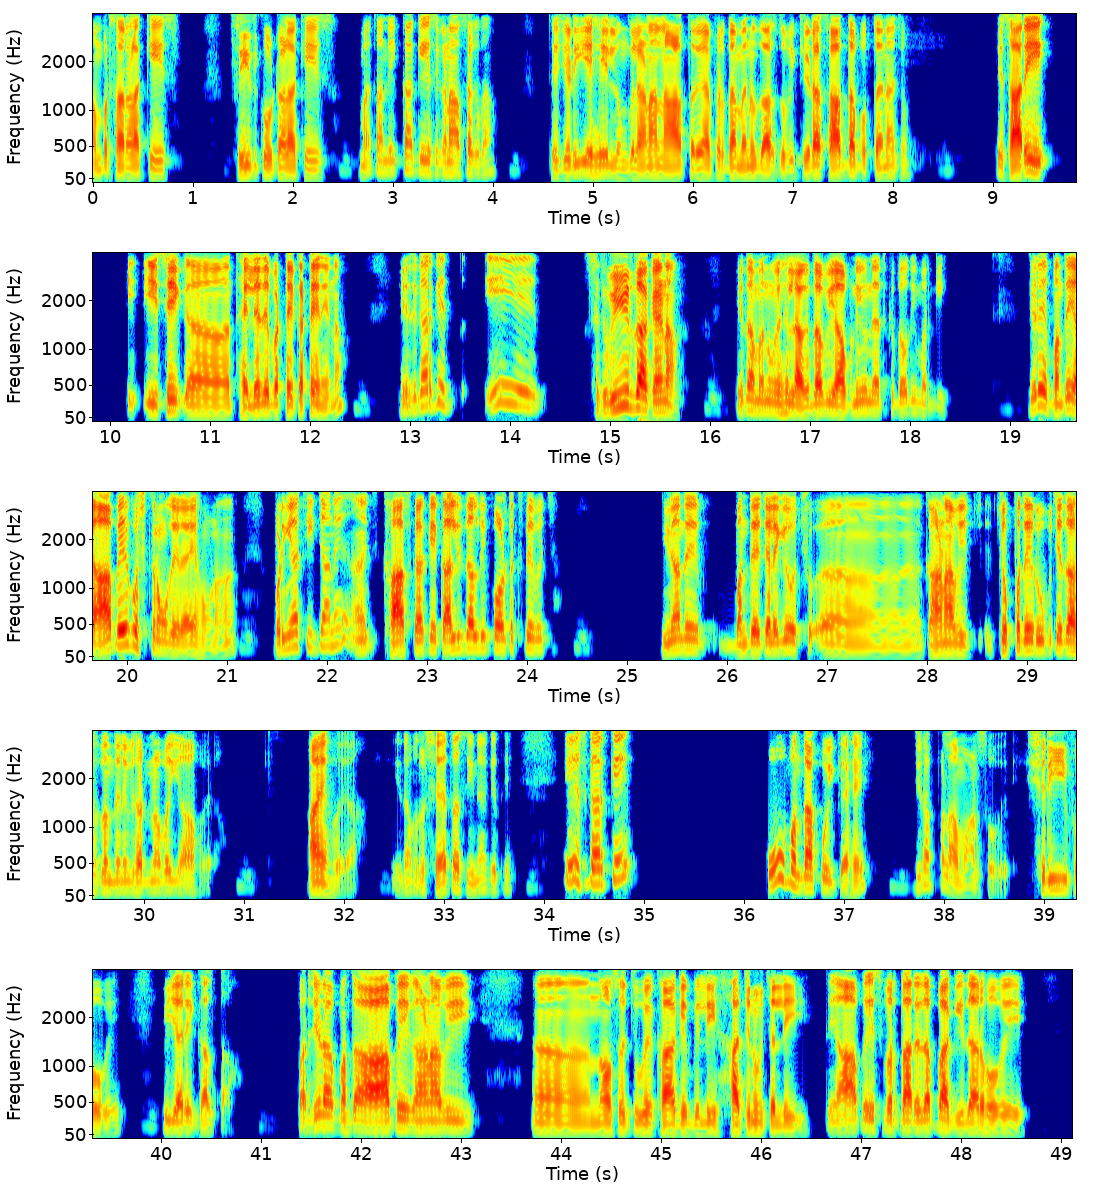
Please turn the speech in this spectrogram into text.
ਅੰਮ੍ਰਿਤਸਰ ਵਾਲਾ ਕੇਸ ਫਰੀਦਕੋਟ ਵਾਲਾ ਕੇਸ ਮੈਂ ਤਾਂ ਅਨੇਕਾਂ ਕੇਸ ਗਿਣਾ ਸਕਦਾ। ਤੇ ਜਿਹੜੀ ਇਹ ਲੁੰਗਲਾਣਾ ਨਾਲ ਤੁਰਿਆ ਫਿਰਦਾ, ਮੈਨੂੰ ਦੱਸ ਦਿਓ ਵੀ ਕਿਹੜਾ ਸਾਧ ਦਾ ਪੁੱਤ ਹੈ ਇਹਨਾਂ ਚੋਂ? ਇਹ ਸਾਰੇ ਇਸੇ ਥੈਲੇ ਦੇ ਬੱਟੇ ਕੱਟੇ ਨੇ ਨਾ। ਇਸ ਕਰਕੇ ਇਹ ਸੁਖਵੀਰ ਦਾ ਕਹਿਣਾ, ਇਹ ਤਾਂ ਮੈਨੂੰ ਇਹ ਲੱਗਦਾ ਵੀ ਆਪਣੀ ਉਹ ਨੈਤਿਕਤਾ ਉਹਦੀ ਮਰਗੀ ਜਿਹੜੇ ਬੰਦੇ ਆਪ ਇਹ ਕੁਝ ਕਰਾਉਂਦੇ ਰਹੇ ਹੁਣ, ਬੜੀਆਂ ਚੀਜ਼ਾਂ ਨੇ ਖਾਸ ਕਰਕੇ ਅਕਾਲੀ ਦਲ ਦੀ ਪੋਲਿਟਿਕਸ ਦੇ ਵਿੱਚ। ਜਿਨ੍ਹਾਂ ਦੇ ਬੰਦੇ ਚਲੇ ਗਏ, ਉਹ ਛੁ- ਕਹਾਣਾ ਵੀ ਚੁੱਪ ਦੇ ਰੂਪ 'ਚ ਦੱਸ ਦਿੰਦੇ ਨੇ ਵੀ ਸਾਡੇ ਨਾਲ ਬਾਈ ਆ ਹੋਇਆ, ਐ ਹੋਇਆ। ਇਹਦਾ ਮਤਲਬ ਸ਼ਹਿ ਤਾਂ ਸੀ ਨਾ ਕਿਤੇ। ਇਸ ਕਰਕੇ ਉਹ ਬੰਦਾ ਕੋਈ ਕਹੇ ਜਿਹੜਾ ਭਲਾ ਮਾਨਸ ਹੋਵੇ, ਸ਼ਰੀਫ ਹੋਵੇ ਵੀ ਯਾਰ ਇਹ ਗਲਤ ਆ। ਪਰ ਜਿਹੜਾ ਬੰਦਾ ਆਪ ਇਹ ਕਹਾਣਾ ਵੀ, ਅਹ 900 ਚੂਹੇ ਖਾ ਕੇ ਬਿੱਲੀ ਹੱਜ ਨੂੰ ਚੱਲੀ ਤੇ ਆਪ ਇਸ ਵਰਤਾਰੇ ਦਾ ਭਾਗੀਦਾਰ ਹੋਵੇ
